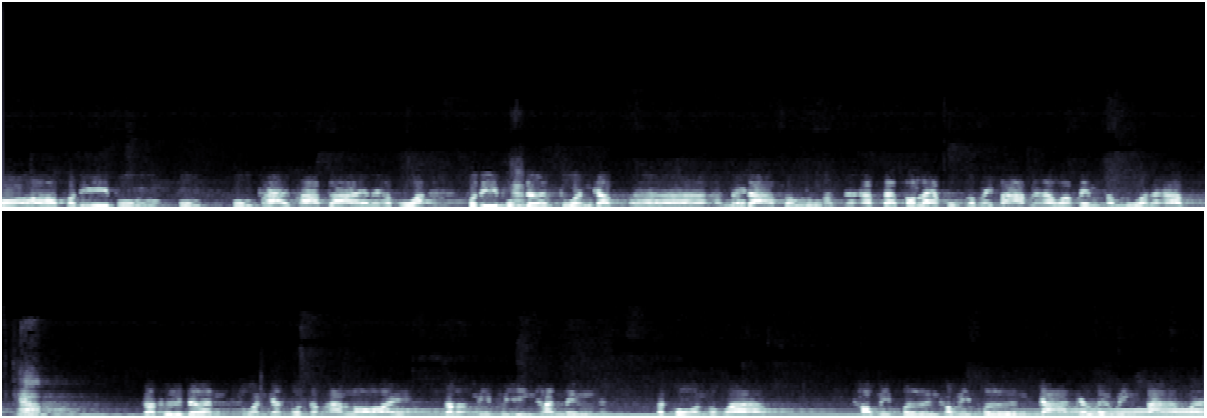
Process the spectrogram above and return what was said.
อ๋อพอดีผมผมผมถ่ายภาพได้นะครับ เพราะว่าพอดีผมครับ เดินสวนกับเอ่อนายดาบตำรวจนะครับ แต่ตอนแรกผมก็ไม่ทราบนะครับว่าเป็นตำรวจนะครับก็คือเดินสวนกันบนสะพานลอย แล้วก็มีผู้หญิงท่านหนึ่งตะโกนบอกว่าเขามีปืนเขามีปืนกาดก็เลยวิ่งตามมา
